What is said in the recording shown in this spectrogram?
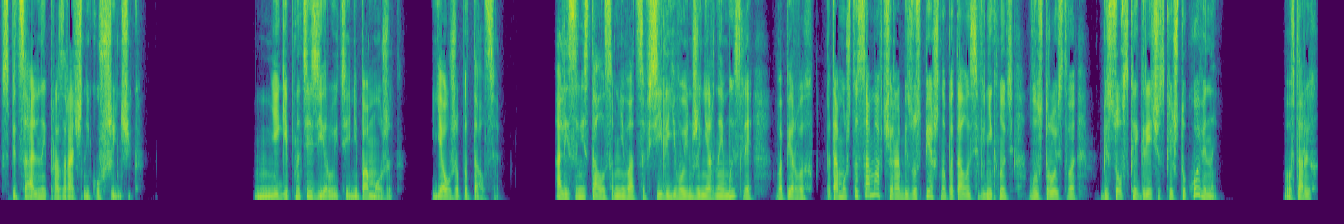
в специальный прозрачный кувшинчик. «Не гипнотизируйте, не поможет. Я уже пытался». Алиса не стала сомневаться в силе его инженерной мысли, во-первых, потому что сама вчера безуспешно пыталась вникнуть в устройство бесовской греческой штуковины, во-вторых,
